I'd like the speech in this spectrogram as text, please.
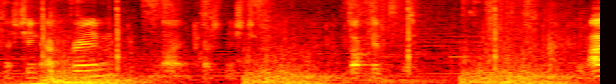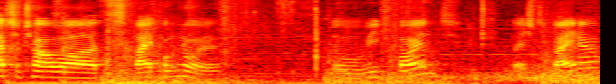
Kann ich den upgraden? Nein, kann ich nicht. Doch, jetzt. Archer Tower 2.0. So, Weak Point. Vielleicht die Beine.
